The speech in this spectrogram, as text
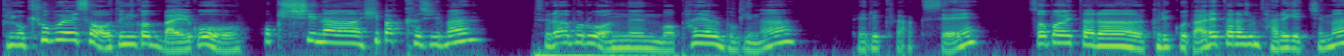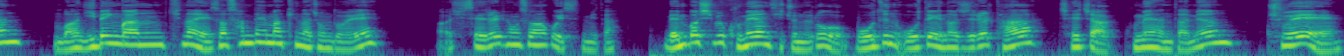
그리고 큐브에서 얻은 것 말고 혹시나 희박하지만 드랍으로 얻는 뭐 파열 무기나 베르크 악세 서버에 따라 그리고 날에 따라 좀 다르겠지만 뭐 한 200만 키나에서 300만 키나 정도의 어, 시세를 형성하고 있습니다. 멤버십을 구매한 기준으로 모든 5대 에너지를 다 제작, 구매한다면 주에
